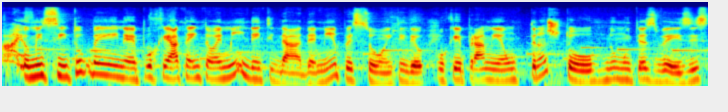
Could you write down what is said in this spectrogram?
Ah, eu me sinto bem, né? Porque até então é minha identidade, é minha pessoa, entendeu? Porque para mim é um transtorno, muitas vezes,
